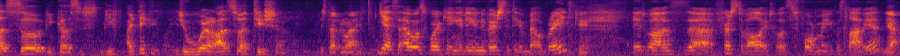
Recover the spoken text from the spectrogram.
also because I think you were also a teacher. Is that right? yes, I was working at the University of Belgrade. Okay. It was, uh, first of all, it was former Yugoslavia. Yeah.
